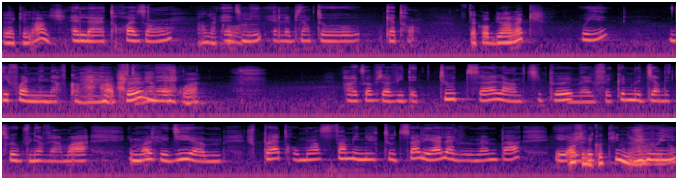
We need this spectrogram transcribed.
Elle a quel âge? Elle a 3 ans Ah, et d'accord. demi. Elle a bientôt 4 ans. Tu t'accordes bien avec? Oui. Des fois, elle m'énerve quand même un Ah, peu, mais Pourquoi? Par exemple, j'ai envie d'être toute seule un petit peu, mais elle fait que de me dire des trucs, venir vers moi. Et moi, je lui dis, euh, je peux être au moins 5 minutes toute seule, et elle, elle veut même pas. Et Oh, c'est fait- une coquine. alors, Oui.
